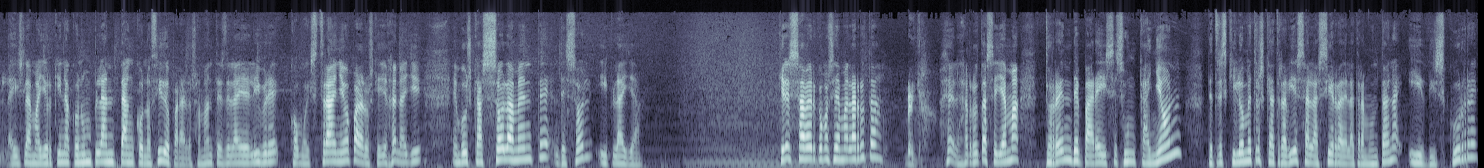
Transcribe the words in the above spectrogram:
la isla mallorquina con un plan tan conocido para los amantes del aire libre como extraño para los que llegan allí en busca solamente de sol y playa. ¿Quieres saber cómo se llama la ruta? Venga. La ruta se llama Torrent de Pareis. Es un cañón de tres kilómetros que atraviesa la Sierra de la Tramuntana y discurre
